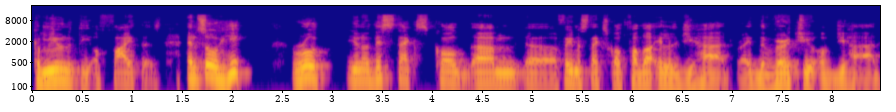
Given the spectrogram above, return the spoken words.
community of fighters. And so he wrote you know this text called um, uh, famous text called Fada'il al-Jihad, right? The virtue of jihad.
